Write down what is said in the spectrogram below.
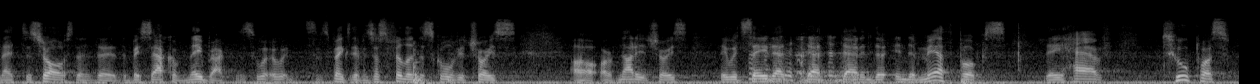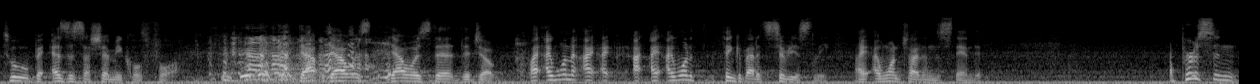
That is the, the, the Beis Yaakov Nebrak. This, makes a difference. Just fill in the school of your choice uh, or if not your choice. They would say that, that, that in, the, in the math books, they have two plus two but Be'ezus Hashem equals four. That, that, was, that was the, the joke. I, I want to I, I, I want to think about it seriously. I, I want to try to understand it. A person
